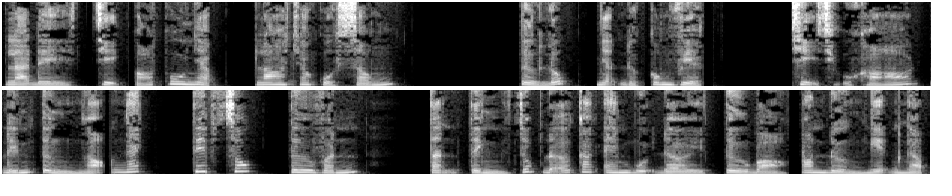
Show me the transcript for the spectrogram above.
là để chị có thu nhập lo cho cuộc sống. Từ lúc nhận được công việc, chị chịu khó đến từng ngõ ngách, tiếp xúc, tư vấn, tận tình giúp đỡ các em bụi đời từ bỏ con đường nghiện ngập.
